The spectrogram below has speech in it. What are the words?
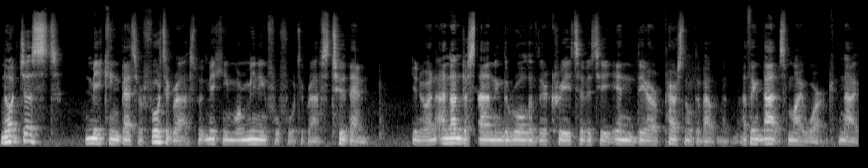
not just making better photographs, but making more meaningful photographs to them you know, and, and understanding the role of their creativity in their personal development. I think that's my work now.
